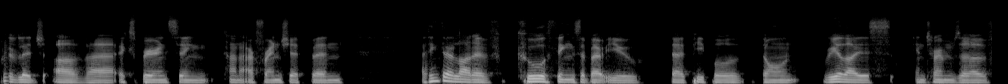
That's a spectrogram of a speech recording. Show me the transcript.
privilege of uh, experiencing kind of our friendship, and I think there are a lot of cool things about you that people don't realize in terms of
